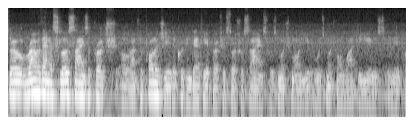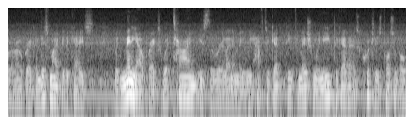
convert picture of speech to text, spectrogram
So rather than a slow science approach of anthropology, the quick and dirty approach of social science was much more was much more widely used in the Ebola outbreak, and this might be the case with many outbreaks where time is the real enemy. We have to get the information we need together as quickly as possible,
